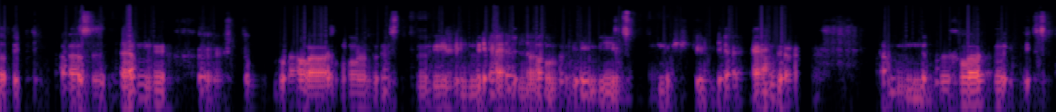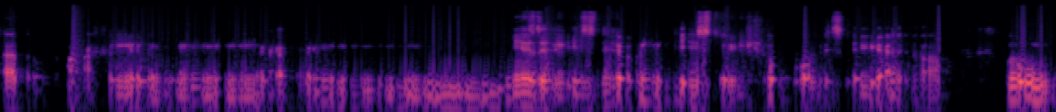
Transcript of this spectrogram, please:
эти базы данных, чтобы была возможность в режиме реального времени с помощью видеокамер выхлопных из потока машины, не зарегистрирован действующего полиса легального. Ну,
